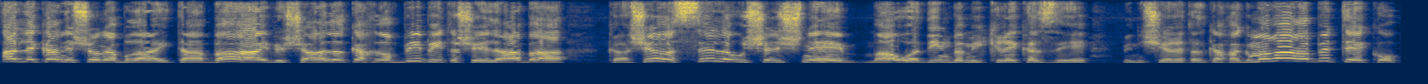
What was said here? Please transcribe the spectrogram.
עד לכאן לשון הברייתא, ביי, ושאל על כך רב ביבי את השאלה הבאה, כאשר הסלע הוא של שניהם, מהו הדין במקרה כזה? ונשארת על כך הגמרא בתיקו.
